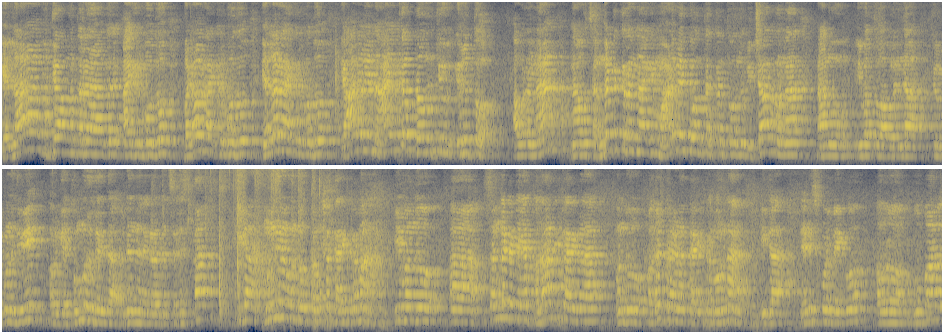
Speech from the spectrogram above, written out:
ಎಲ್ಲಾ ವಿದ್ಯಾವಂತರ ಆಗ- ಆಗಿರ್ಬೋದು, ಬಡವರಾಗಿರ್ಬೋದು, ಎಲ್ಲರಾಗಿರ್ಬೋದು, ಯಾರಲ್ಲಿ ನಾಯಕ ಪ್ರವೃತ್ತಿ ಇರುತ್ತೋ ಅವರನ್ನ ನಾವು ಸಂಘಟಕರನ್ನಾಗಿ ಮಾಡಬೇಕು ಅಂತಕ್ಕಂಥ ಒಂದು ವಿಚಾರವನ್ನ ನಾನು ಇವತ್ತು ಅವರಿಂದ ತಿಳ್ಕೊಂಡಿದ್ದೀವಿ ಅವರಿಗೆ ತುಂಬ ಹೃದಯದ ಅಭಿನಂದನೆಗಳನ್ನು ಸಲ್ಲಿಸ್ತಾ, ಈಗ ಮುಂದಿನ ಒಂದು ಪ್ರಮುಖ ಕಾರ್ಯಕ್ರಮ ಈ ಒಂದು ಸಂಘಟನೆಯ ಪದಾಧಿಕಾರಿಗಳ ಒಂದು ಪದಗ್ರಹಣ ಕಾರ್ಯಕ್ರಮವನ್ನ ಈಗ ನಡೆಸಿಕೊಡ್ಬೇಕು ಅವರು ಗೋಪಾಲ್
